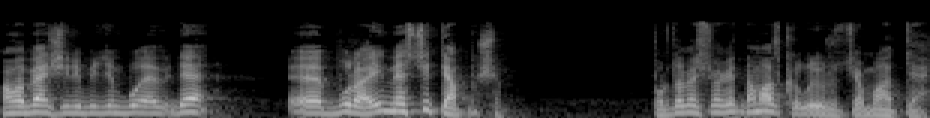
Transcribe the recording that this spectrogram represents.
Ama ben şimdi bizim bu evde e, burayı mescit yapmışım. Burada beş vakit namaz kılıyoruz cemaatle.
